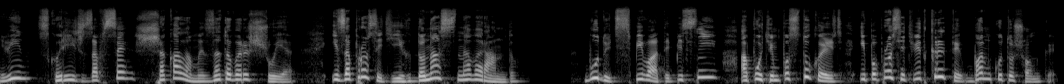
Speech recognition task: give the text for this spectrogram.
Він, скоріш за все, з шакалами затоваришує і запросить їх до нас на веранду. Будуть співати пісні, а потім постукають і попросять відкрити банку тушонки.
